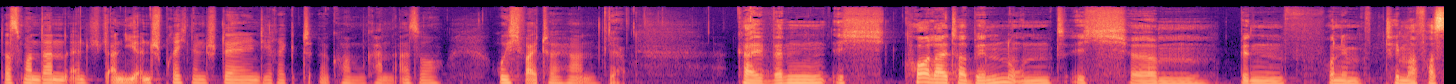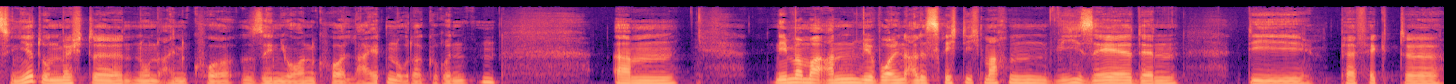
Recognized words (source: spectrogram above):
dass man dann an die entsprechenden Stellen direkt äh, kommen kann. Also ruhig weiterhören. Ja. Kai, wenn ich Chorleiter bin und ich ähm, bin von dem Thema fasziniert und möchte nun einen Chor, Seniorenchor leiten oder gründen. Ähm, nehmen wir mal an, wir wollen alles richtig machen. Wie sähe denn die perfekte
